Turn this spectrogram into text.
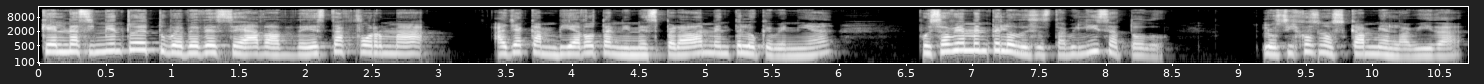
que el nacimiento de tu bebé deseada de esta forma haya cambiado tan inesperadamente lo que venía, pues obviamente lo desestabiliza todo. Los hijos nos cambian la vida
